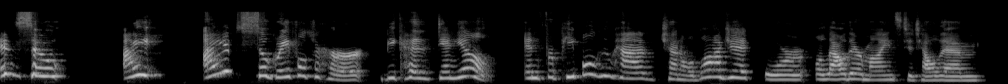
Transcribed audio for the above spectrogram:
and so I I am so grateful to her because Danielle, and for people who have channeled logic or allow their minds to tell them,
